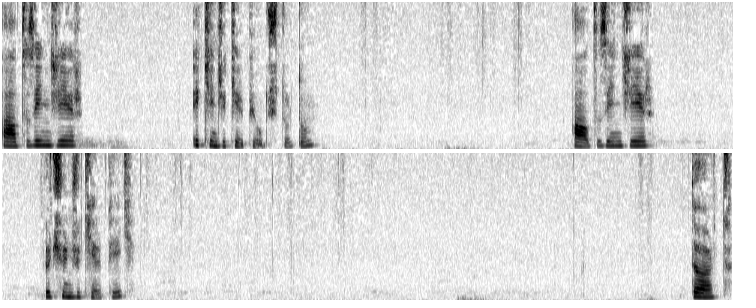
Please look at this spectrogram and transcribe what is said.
6 zincir ikinci kirpi oluşturdum. 6 zincir üçüncü kirpik dört.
